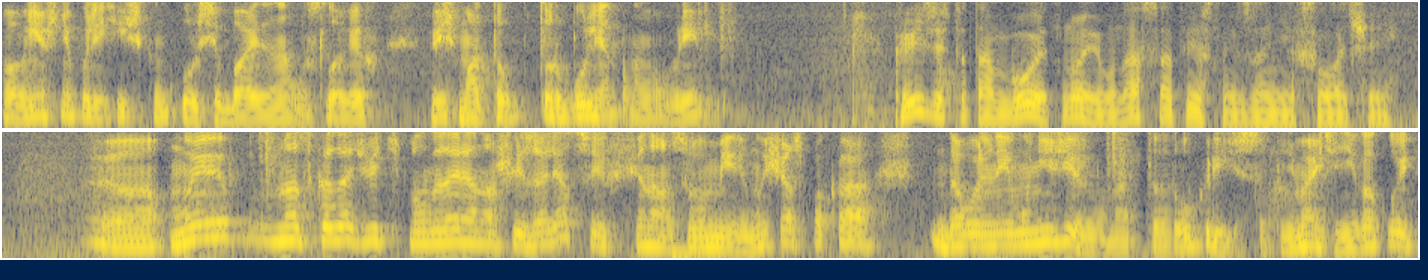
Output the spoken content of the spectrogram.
во внешнеполитическом курсе Байдена в условиях весьма турбулентного времени. Кризис-то там будет, ну и у нас, соответственно, из-за них сволочей. Э, мы, надо сказать, ведь благодаря нашей изоляции в финансовом мире мы сейчас пока довольно иммунизированы от этого кризиса. Понимаете, никакой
